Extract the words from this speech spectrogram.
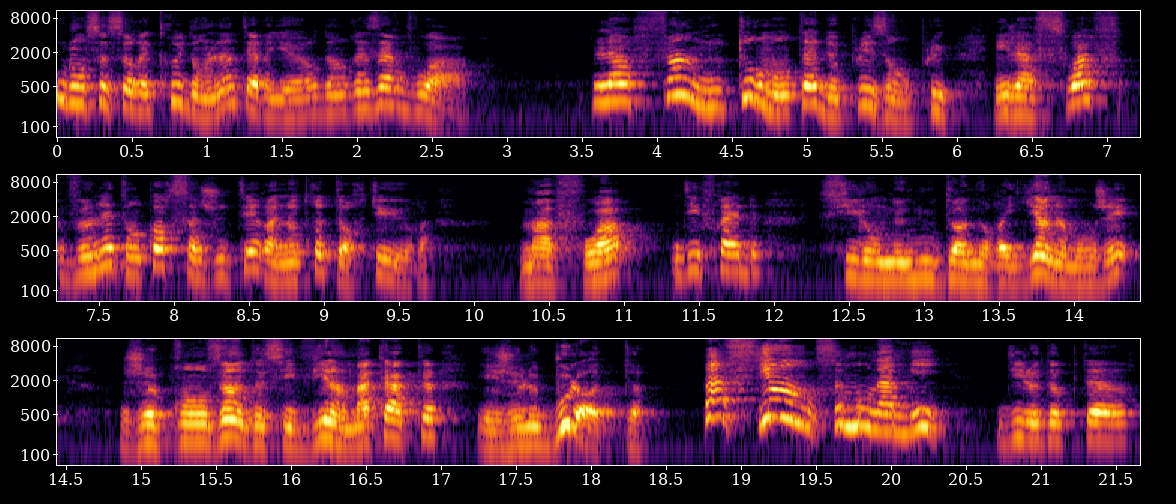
où l'on se serait cru dans l'intérieur d'un réservoir. La faim nous tourmentait de plus en plus, et la soif venait encore s'ajouter à notre torture. Ma foi, dit Fred, si l'on ne nous donne rien à manger, je prends un de ces vilains macaques et je le boulotte. Patience, mon ami, dit le docteur.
